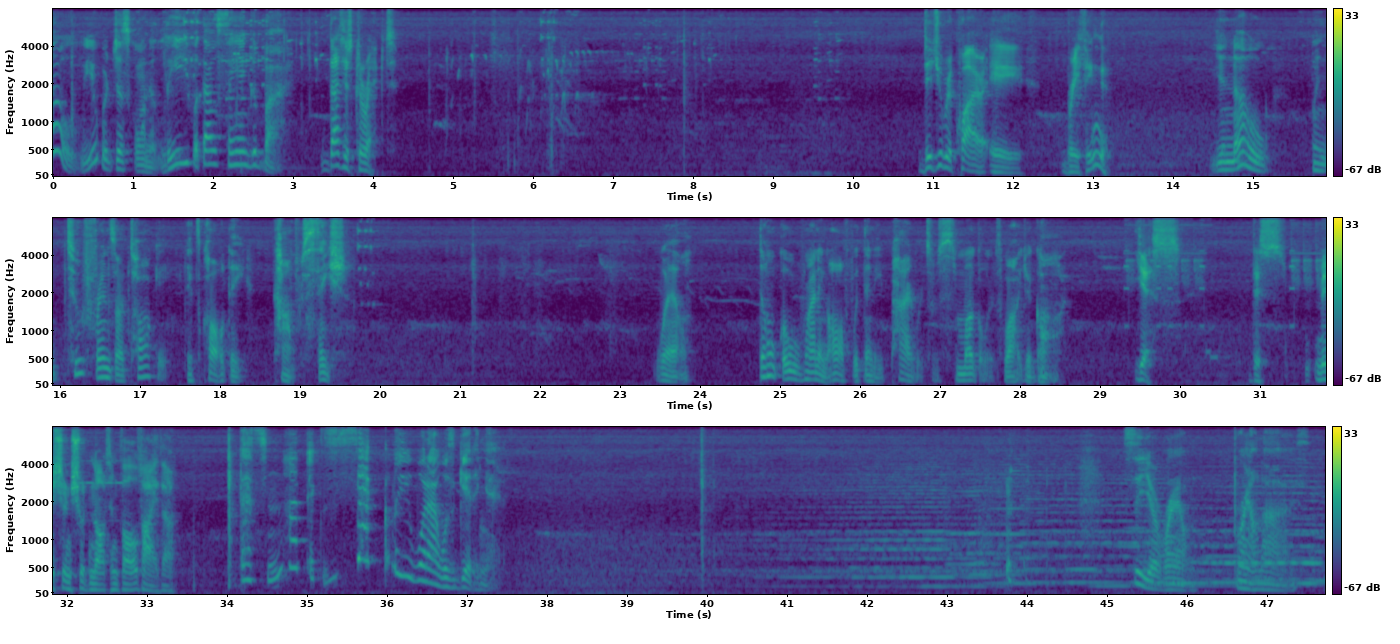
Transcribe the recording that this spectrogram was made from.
So, you were just going to leave without saying goodbye. That is correct. Did you require a briefing? You know, when two friends are talking, it's called a conversation. Well, don't go running off with any pirates or smugglers while you're gone. Yes. This mission should not involve either. That's not exactly what I was getting at. See you around, brown eyes.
